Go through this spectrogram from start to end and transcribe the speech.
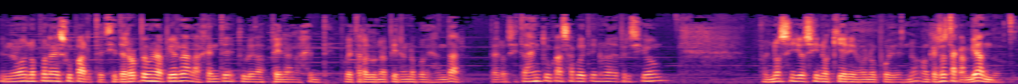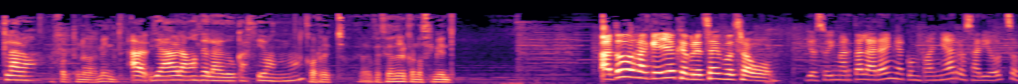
No, no pone de su parte. Si te rompes una pierna, la gente, tú le das pena a la gente, porque te de una pierna no puedes andar. Pero si estás en tu casa, puedes tener una depresión, pues no sé yo si no quieres o no puedes, ¿no? Aunque eso está cambiando. Claro. Afortunadamente. Ah, ya hablamos de la educación, ¿no? Correcto, la educación del conocimiento. A todos aquellos que prestáis vuestra voz. Yo soy Marta Lara y me acompaña Rosario Ocho.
